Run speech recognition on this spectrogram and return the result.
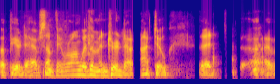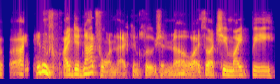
appeared to have something wrong with them and turned out not to that I, I, didn't I did not form that conclusion. No, I thought she might be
